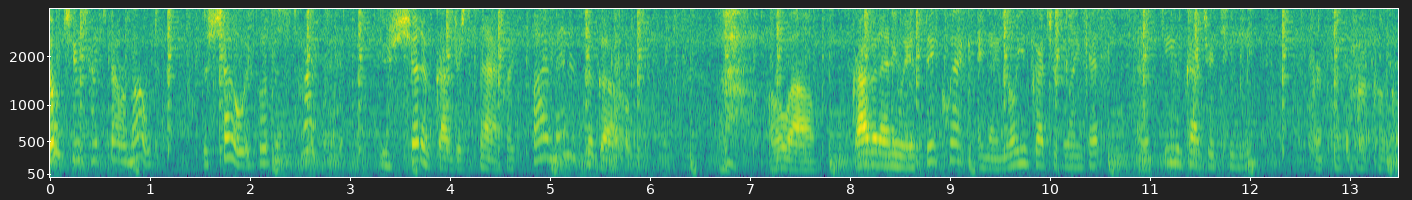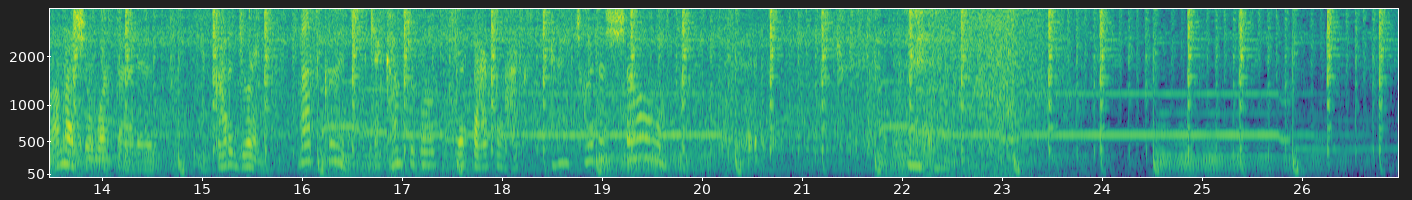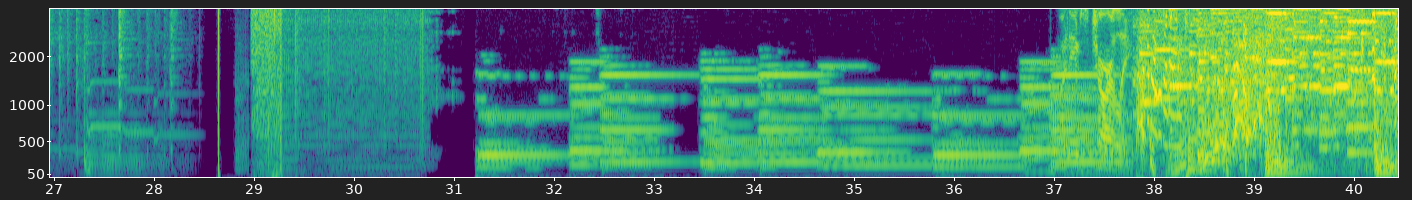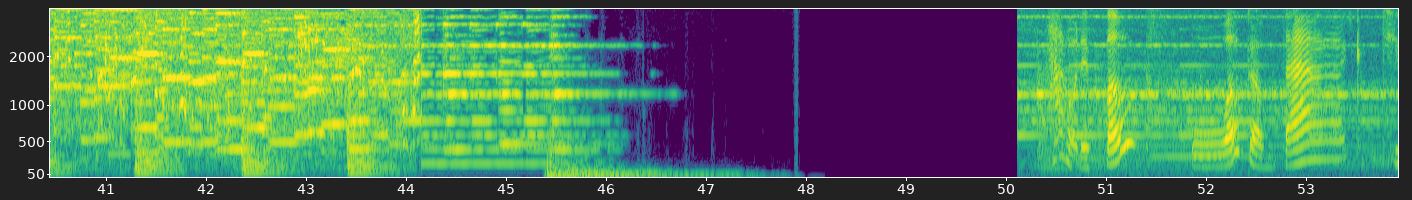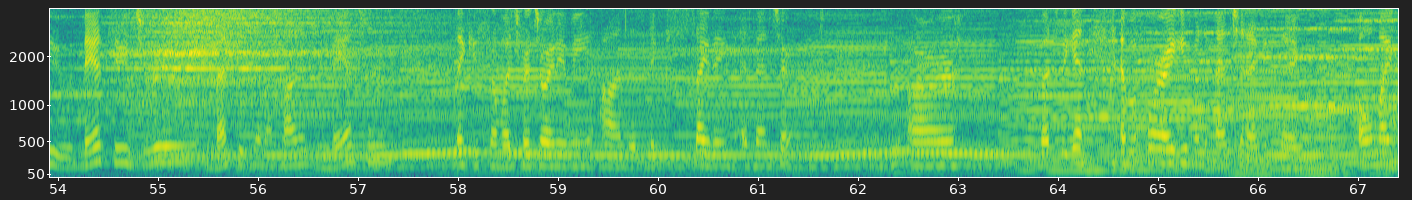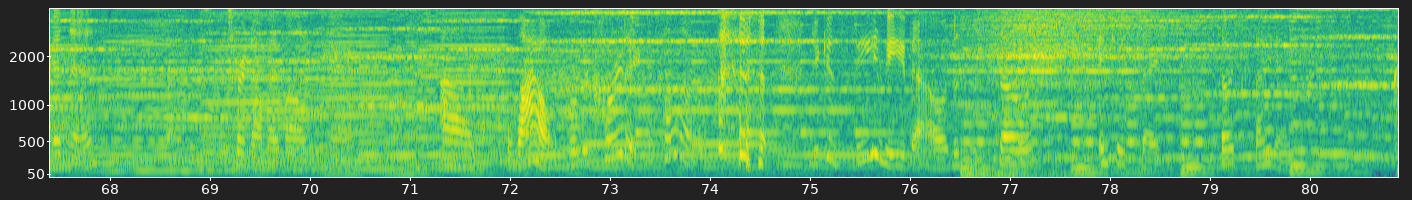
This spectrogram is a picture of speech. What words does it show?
Don't you touch that remote. The show is about to start. You should have grabbed your snack like five minutes ago. oh well. Grab it anyways. Be quick. And I know you've got your blanket. And I see you've got your tea. Or hot cocoa. I'm not sure what that is. You've got a drink. So that's good. Just get comfortable, sit back, relax, and enjoy the show. Nancy Drew Message in a Haunted Mansion. Thank you so much for joining me on this exciting adventure. We are to begin. And before I even mention anything, Oh my goodness. Sorry, just turn down my volume here. Um, wow, we're recording. Hello. you can see me now. This is so interesting. So exciting.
